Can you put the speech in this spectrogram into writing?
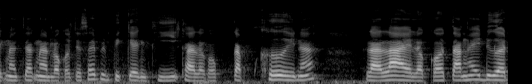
กนะจากนั้นเราก็จะใส่เป็นพริกแกงทีค่ะ แล้วก็กับเคยนะละลายแล้วก็ตั้งให้เดือด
